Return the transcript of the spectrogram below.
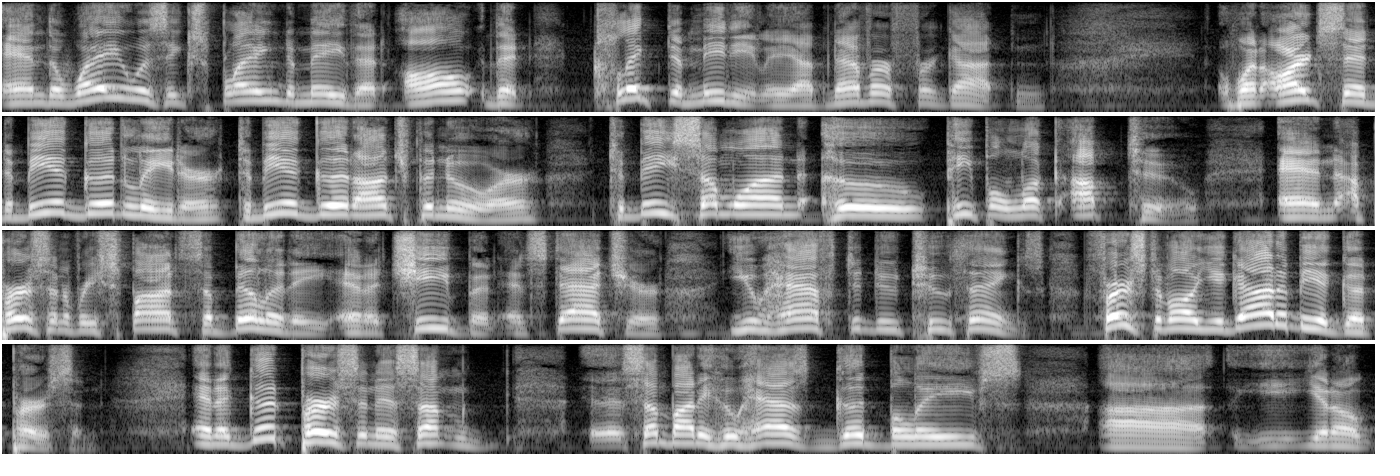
And the way it was explained to me that all that clicked immediately, I've never forgotten what Art said to be a good leader, to be a good entrepreneur, to be someone who people look up to, and a person of responsibility and achievement and stature, you have to do two things. First of all, you got to be a good person. And a good person is something uh, somebody who has good beliefs, uh, you know,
